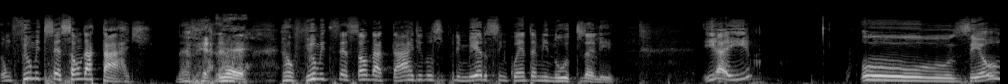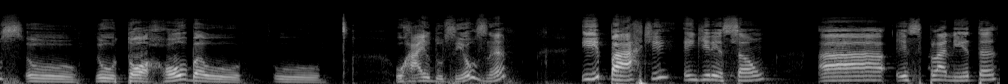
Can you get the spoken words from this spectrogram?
é um filme de sessão da tarde, na é verdade. É. é um filme de sessão da tarde nos primeiros 50 minutos ali. E aí, o Zeus, o, o Thor rouba o, o, o raio dos Zeus, né? E parte em direção a esse planeta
